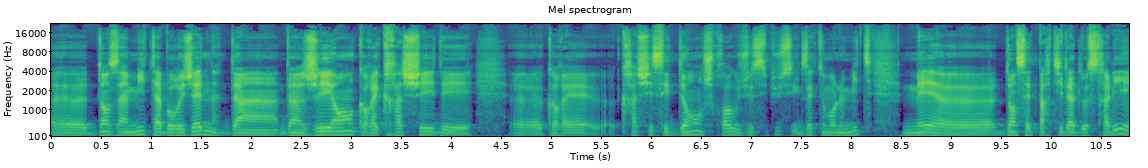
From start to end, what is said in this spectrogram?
euh, dans un mythe aborigène d'un géant qui aurait craché des, euh, aurait craché ses dents, je crois, ou je sais plus exactement le mythe, mais euh, dans cette partie-là de l'Australie,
